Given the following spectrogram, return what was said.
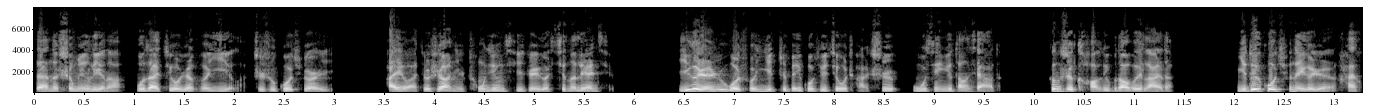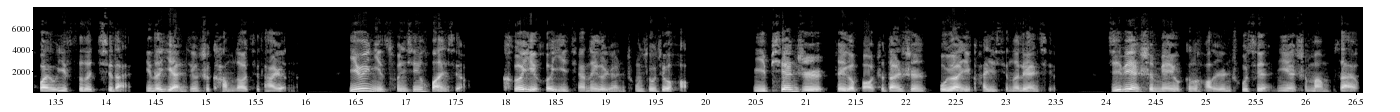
在你的生命里呢，不再具有任何意义了，只是过去而已。还有啊，就是让你憧憬起这个新的恋情。一个人如果说一直被过去纠缠，是无心于当下的，更是考虑不到未来的。你对过去那个人还怀有一丝的期待，你的眼睛是看不到其他人的，因为你存心幻想可以和以前那个人重修旧好。你偏执这个保持单身，不愿意开启新的恋情，即便身边有更好的人出现，你也是满不在乎。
